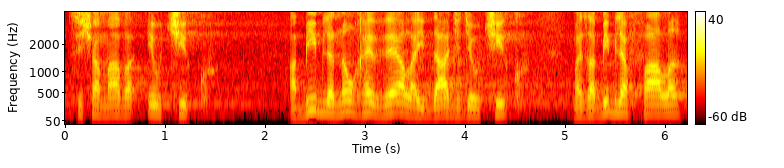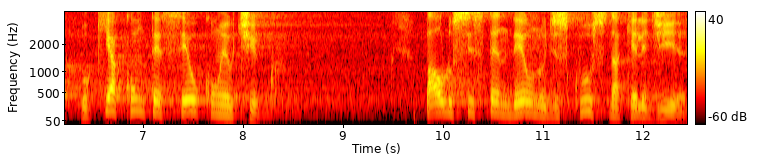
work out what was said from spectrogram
se chamava Eutico. A Bíblia não revela a idade de Eutico, mas a Bíblia fala o que aconteceu com Eutico. Paulo se estendeu no discurso naquele dia.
